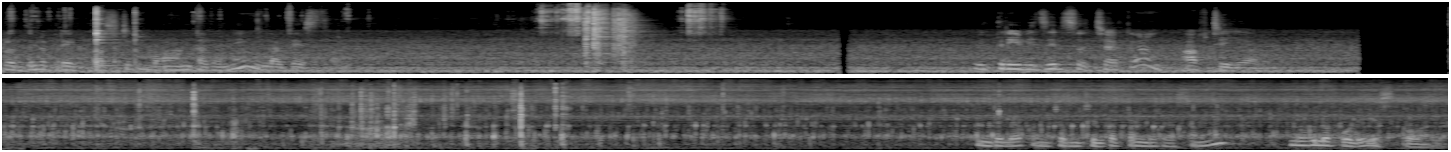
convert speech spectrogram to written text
ప్రొద్దున బ్రేక్ఫాస్ట్కి బాగుంటుందని ఇలా చేస్తాను. ఈ త్రీ విజిల్స్ వచ్చాక ఆఫ్ చేయాలి. అందులో కొంచెం చింతపండు రసము నువ్వుల పొడి వేసుకోవాలి.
